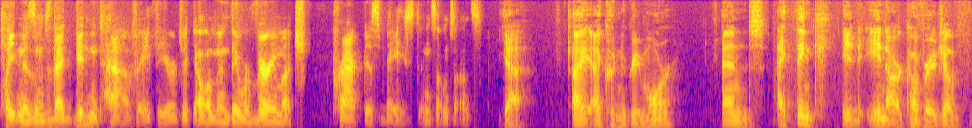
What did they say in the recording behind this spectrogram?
Platonisms that didn't have a theurgic element, they were very much practice based in some sense. Yeah, I, I couldn't agree more. And I think in, in our coverage of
